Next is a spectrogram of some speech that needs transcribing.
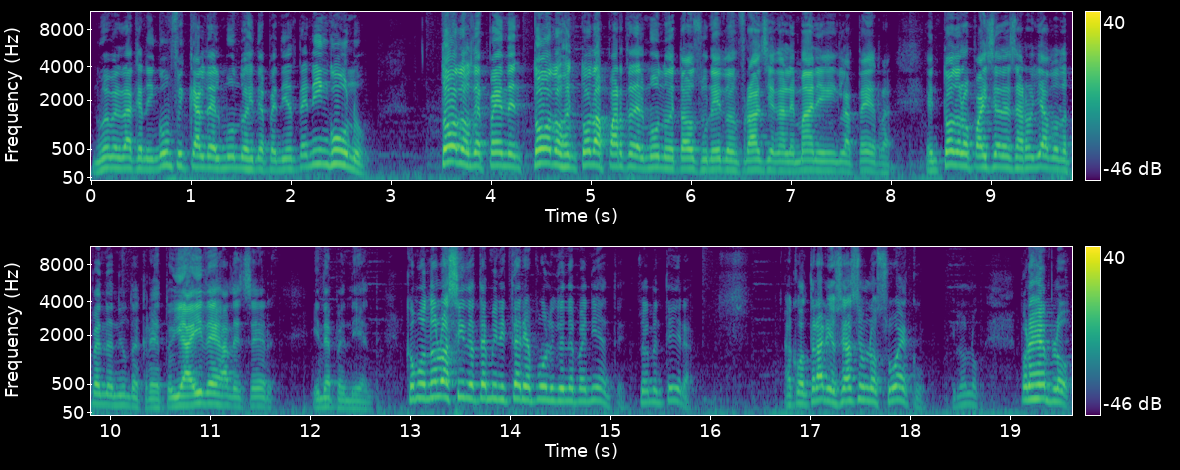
No es verdad que ningún fiscal del mundo es independiente, ninguno. Todos dependen, todos en todas partes del mundo, en Estados Unidos, en Francia, en Alemania, en Inglaterra, en todos los países desarrollados dependen de un decreto y ahí deja de ser independiente. Como no lo ha sido este Ministerio Público Independiente. Eso es mentira. Al contrario, se hacen los suecos. Por ejemplo,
